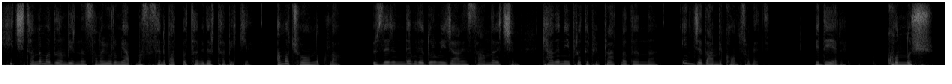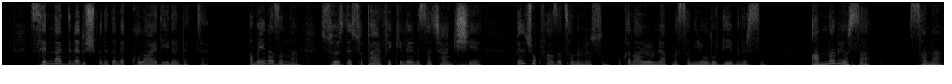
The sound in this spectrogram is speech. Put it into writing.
hiç tanımadığın birinin sana yorum yapması seni patlatabilir tabii ki. Ama çoğunlukla üzerinde bile durmayacağın insanlar için kendini yıpratıp yıpratmadığını inceden bir kontrol et. Bir diğeri, konuş. Senin haddine düşmedi demek kolay değil elbette. Ama en azından sözde süper fikirlerini saçan kişiye beni çok fazla tanımıyorsun. Bu kadar yorum yapmasan iyi olur diyebilirsin. Anlamıyorsa sana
